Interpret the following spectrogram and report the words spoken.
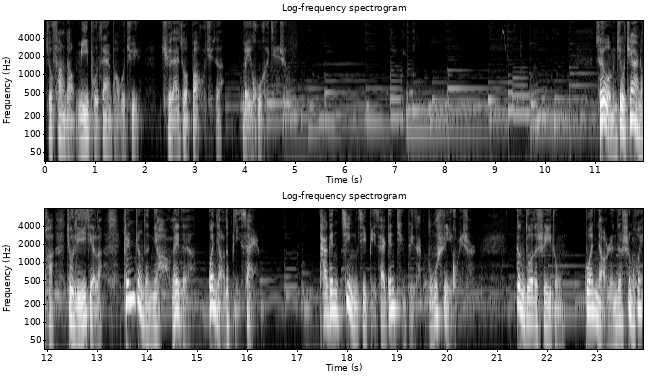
就放到米埔自然保护区。去来做保护区的维护和建设，所以我们就这样的话就理解了真正的鸟类的观鸟的比赛，它跟竞技比赛、跟体育比赛不是一回事儿，更多的是一种观鸟人的盛会，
